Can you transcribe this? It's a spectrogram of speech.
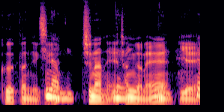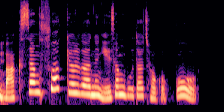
그랬단 얘기예요? 지난해. 지난해, 네. 작년에. 예. 근데 막상 수확 결과는 예상보다 적었고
